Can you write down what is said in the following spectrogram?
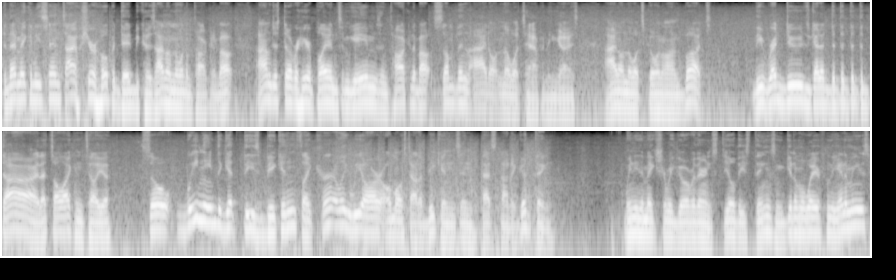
Did that make any sense? I sure hope it did because I don't know what I'm talking about. I'm just over here playing some games and talking about something. I don't know what's happening, guys. I don't know what's going on, but the red dude's got to die. That's all I can tell you. So we need to get these beacons. Like currently we are almost out of beacons and that's not a good thing. We need to make sure we go over there and steal these things and get them away from the enemies.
